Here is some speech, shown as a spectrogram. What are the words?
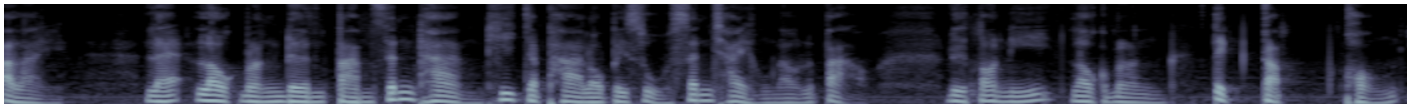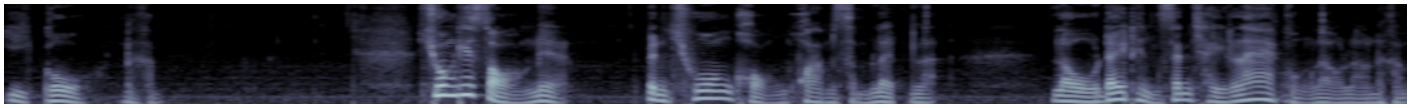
อะไร และเรากำลังเดินตามเส้นทางที่จะพาเราไปสู่เส้นชัยของเราหรือเปล่า หรือตอนนี้เรากำลังติดกับของอีโก้นะครับ ช่วงที่สองเนี่ยเป็นช่วงของความสำเร็จละ เราได้ถึงเส้นชัยแรกของเราแล้วนะครับ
